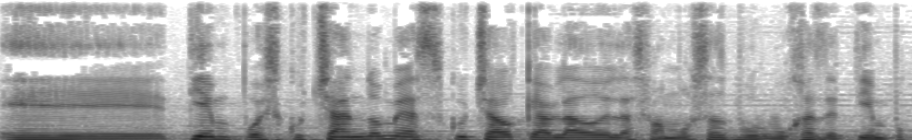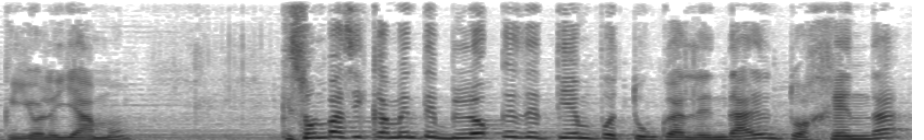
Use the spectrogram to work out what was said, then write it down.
eh, tiempo escuchándome, has escuchado que he hablado de las famosas burbujas de tiempo que yo le llamo, que son básicamente bloques de tiempo en tu calendario, en tu agenda,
